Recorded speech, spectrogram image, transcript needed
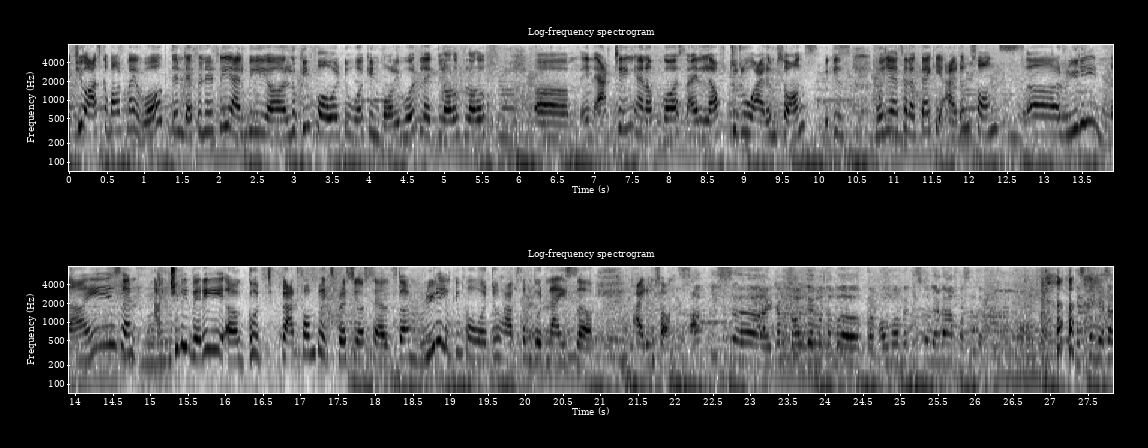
if you ask about my work then definitely I'll be looking forward to work in Bollywood like lot of lot of in acting and of course I love to do item songs because मुझे ऐसा लगता है कि item songs really and actually very uh, good platform to express yourself so i'm really looking forward to have some good nice uh, item songs आप किस आइटम सॉन्ग के मतलब परफॉर्मर में किसको ज़्यादा आप पसंद करती हैं किसके जैसा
